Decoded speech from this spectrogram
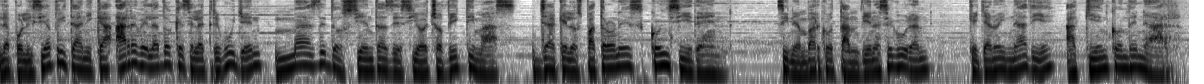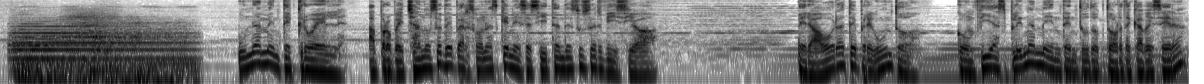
La policía británica ha revelado que se le atribuyen más de 218 víctimas, ya que los patrones coinciden. Sin embargo, también aseguran que ya no hay nadie a quien condenar. Una mente cruel, aprovechándose de personas que necesitan de su servicio. Pero ahora te pregunto, ¿confías plenamente en tu doctor de cabecera?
